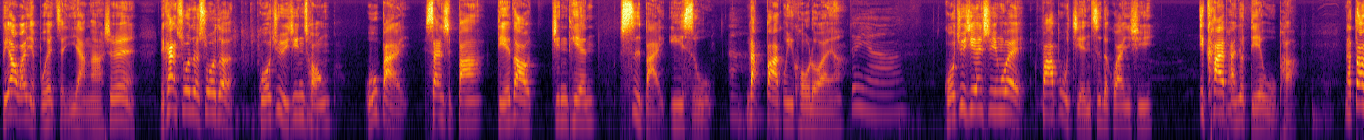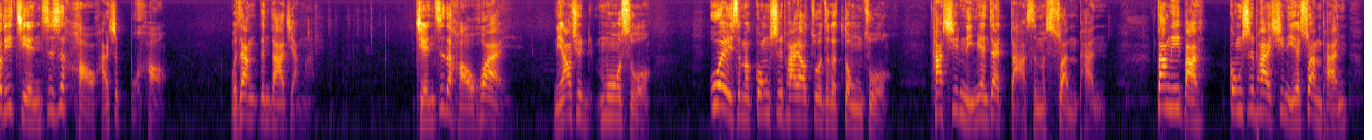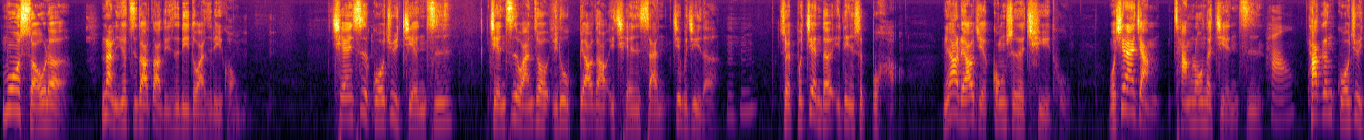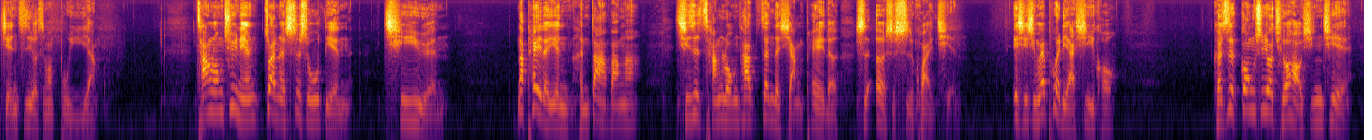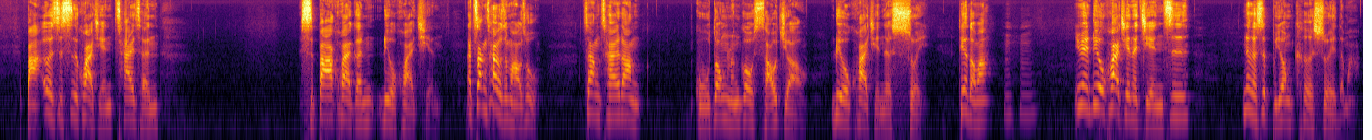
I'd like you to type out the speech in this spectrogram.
不要玩也不会怎样啊，是不是？你看说着说着，国巨已经从五百三十八跌到今天四百一十五，那八龟扣了呀。对呀，国巨今天是因为发布减资的关系，一开盘就跌五趴。那到底减资是好还是不好？我这样跟大家讲啊，减资的好坏，你要去摸索。为什么公司派要做这个动作？他心里面在打什么算盘？当你把公司派心里的算盘摸熟了，那你就知道到底是利多还是利空。前次国巨减资，减资完之后一路飙到一千三，记不记得？所以不见得一定是不好。你要了解公司的企图。我先来讲长隆的减资。好，它跟国巨减资有什么不一样？长隆去年赚了四十五点。七元，那配的也很大方啊。其实长隆他真的想配的是二十四块钱，一时想要配你还细抠。可是公司又求好心切，把二十四块钱拆成十八块跟六块钱。那这样拆有什么好处？这样拆让股东能够少缴六块钱的税，听得懂吗？嗯哼。因为六块钱的减资，那个是不用课税的嘛。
